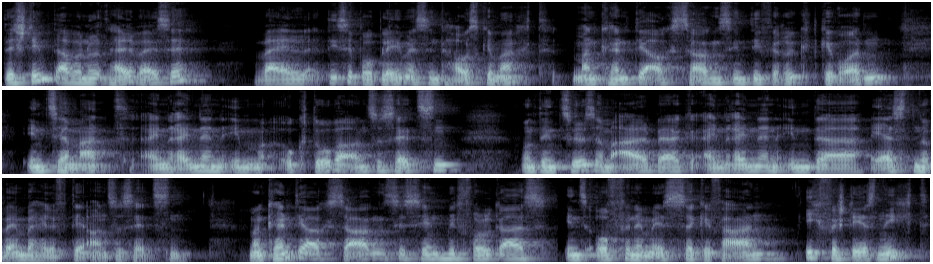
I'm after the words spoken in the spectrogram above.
Das stimmt aber nur teilweise, weil diese Probleme sind hausgemacht. Man könnte auch sagen, sind die verrückt geworden in Zermatt ein Rennen im Oktober anzusetzen und in Zürs am Arlberg ein Rennen in der ersten Novemberhälfte anzusetzen. Man könnte auch sagen, sie sind mit Vollgas ins offene Messer gefahren. Ich verstehe es nicht.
